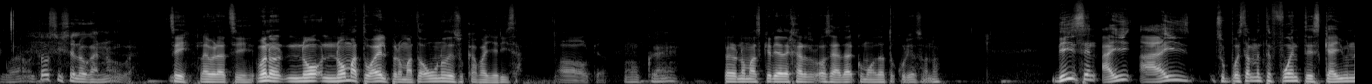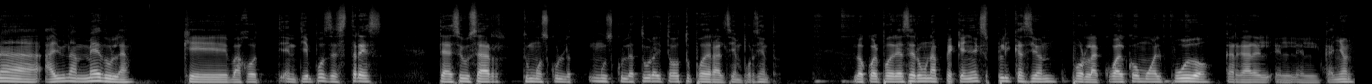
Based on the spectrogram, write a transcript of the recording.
Guau, entonces sí se lo ganó, güey. Sí, la verdad sí. Bueno, no, no mató a él, pero mató a uno de su caballeriza. Oh, ok. Ok. Pero nomás quería dejar, o sea, da- como dato curioso, ¿no? Dicen, hay, hay supuestamente fuentes que hay una, hay una médula que bajo, en tiempos de estrés, te hace usar tu muscula- musculatura y todo tu poder al 100%. Lo cual podría ser una pequeña explicación por la cual como él pudo cargar el, el- el cañón.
